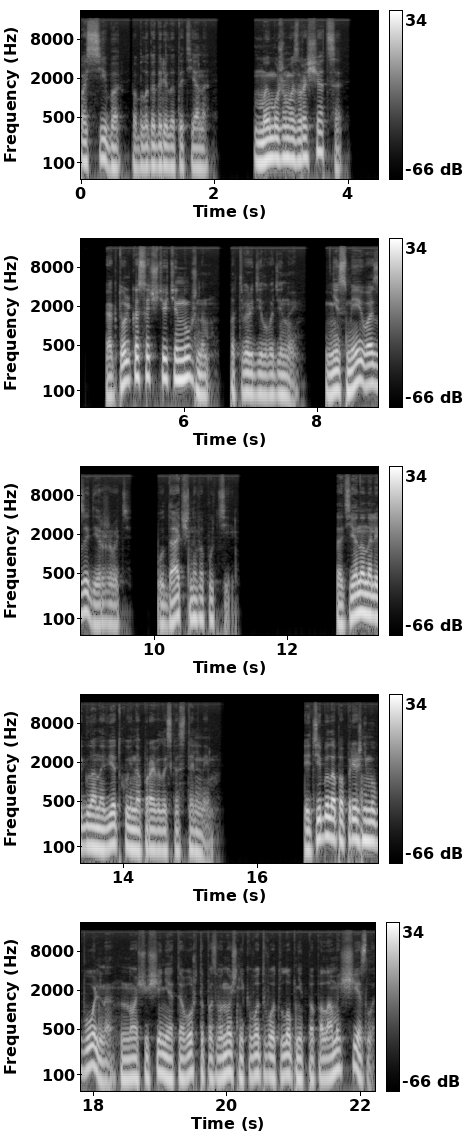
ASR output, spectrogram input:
«Спасибо», – поблагодарила Татьяна. «Мы можем возвращаться?» «Как только сочтете нужным», – подтвердил Водяной. «Не смею вас задерживать. Удачного пути». Татьяна налегла на ветку и направилась к остальным. Идти было по-прежнему больно, но ощущение того, что позвоночник вот-вот лопнет пополам, исчезло.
